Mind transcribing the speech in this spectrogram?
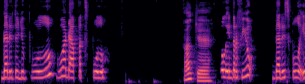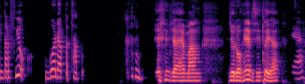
dari 70 gue dapet 10 Oke. 10 interview dari 10 interview gue dapet satu ya emang jodohnya di situ ya. ya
